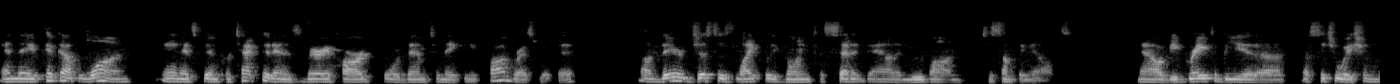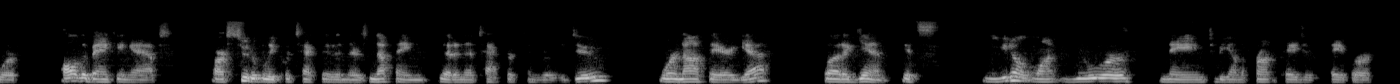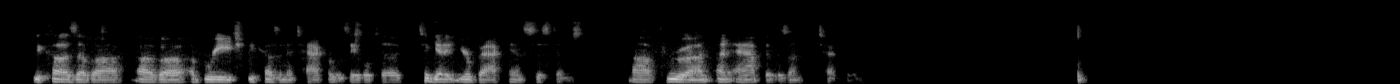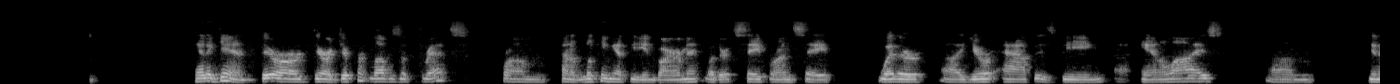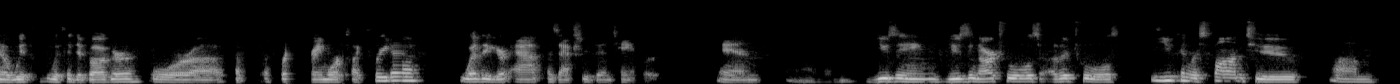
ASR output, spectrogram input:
and they pick up one and it's been protected and it's very hard for them to make any progress with it, uh, they're just as likely going to set it down and move on to something else. Now, it'd be great to be at a, a situation where all the banking apps are suitably protected and there's nothing that an attacker can really do. We're not there yet, but again, it's you don't want your name to be on the front page of the paper because of a of a, a breach because an attacker was able to to get at your backend systems uh, through a, an app that was unprotected. And again, there are there are different levels of threats from kind of looking at the environment, whether it's safe or unsafe, whether uh, your app is being uh, analyzed, um, you know, with with a debugger or uh, a, a, framework like Frida, whether your app has actually been tampered, and um, using using our tools or other tools, you can respond to um,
